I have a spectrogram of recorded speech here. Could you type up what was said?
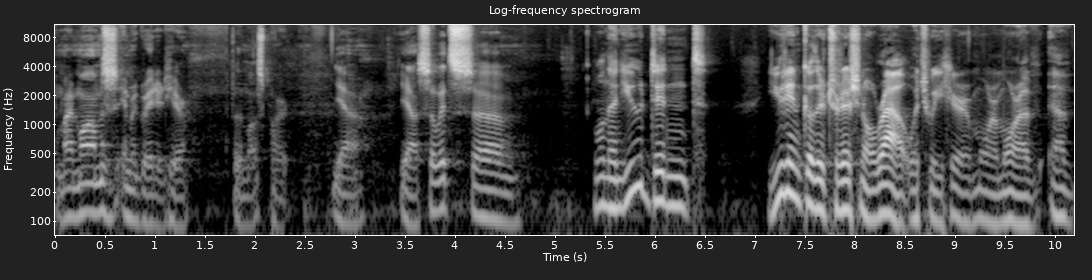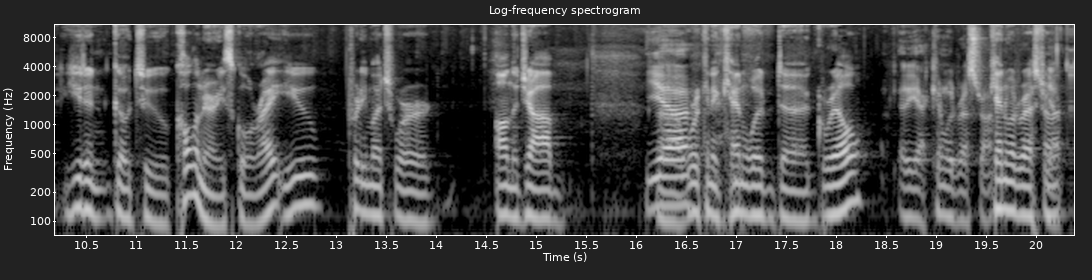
and my mom's immigrated here for the most part. Yeah, yeah. So it's um, Well, then you didn't. You didn't go the traditional route, which we hear more and more of. of you didn't go to culinary school, right? You pretty much were on the job. yeah, uh, working at Kenwood uh, Grill, uh, yeah, Kenwood Restaurant Kenwood Restaurant.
